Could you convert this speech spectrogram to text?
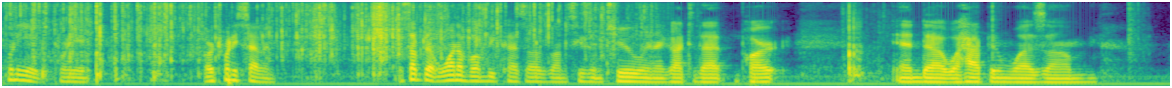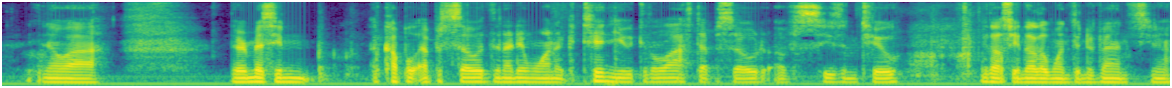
28, 28, or 27. I stopped at one of them because I was on season two and I got to that part, and uh, what happened was, um, you know, uh, they're missing a couple episodes, and I didn't want to continue to the last episode of season two without seeing the other ones in advance, you know.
